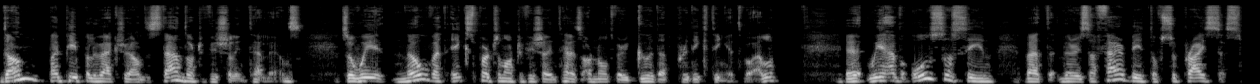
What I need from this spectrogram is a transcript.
done by people who actually understand artificial intelligence. So we know that experts on artificial intelligence are not very good at predicting it well. Uh, we have also seen that there is a fair bit of surprises.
